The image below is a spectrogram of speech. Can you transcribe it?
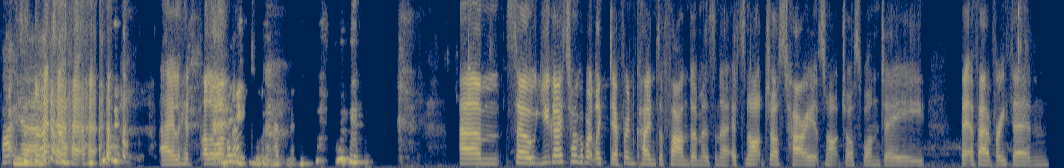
That is Yeah. I'll hit follow on that. Maybe you couldn't have me. Um, so you guys talk about like different kinds of fandom, isn't it? It's not just Harry, it's not just one day, bit of everything,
